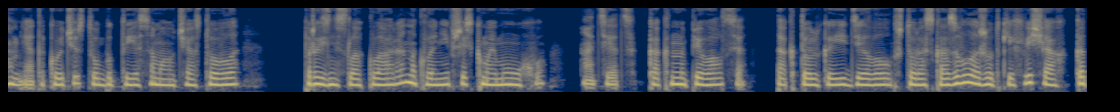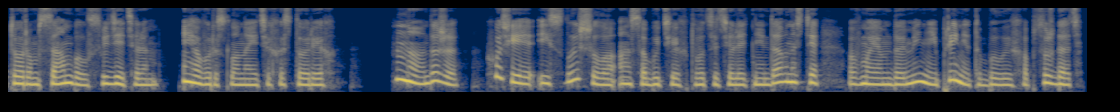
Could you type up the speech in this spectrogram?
У меня такое чувство, будто я сама участвовала произнесла Клара, наклонившись к моему уху. Отец, как напивался, так только и делал, что рассказывал о жутких вещах, которым сам был свидетелем. Я выросла на этих историях. Надо же, хоть я и слышала о событиях двадцатилетней давности, в моем доме не принято было их обсуждать.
